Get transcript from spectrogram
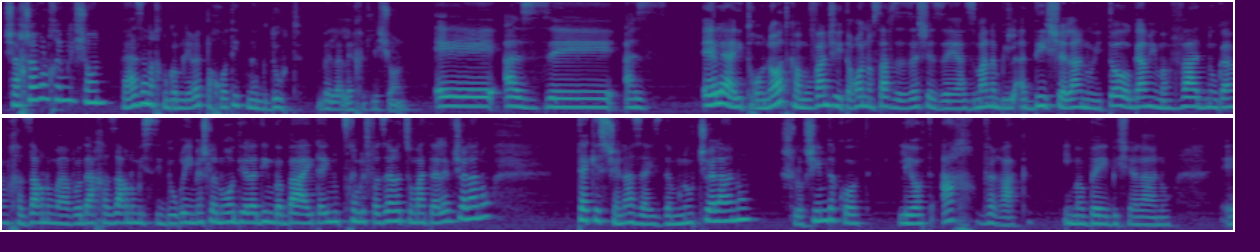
שעכשיו הולכים לישון, ואז אנחנו גם נראה פחות התנגדות בללכת לישון. אז, אז אלה היתרונות, כמובן שיתרון נוסף זה זה שזה הזמן הבלעדי שלנו איתו, גם אם עבדנו, גם אם חזרנו מהעבודה, חזרנו מסידורים, יש לנו עוד ילדים בבית, היינו צריכים לפזר את תשומת הלב שלנו. טקס שינה זה ההזדמנות שלנו, 30 דקות, להיות אך ורק עם ה baby שלנו, אה,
